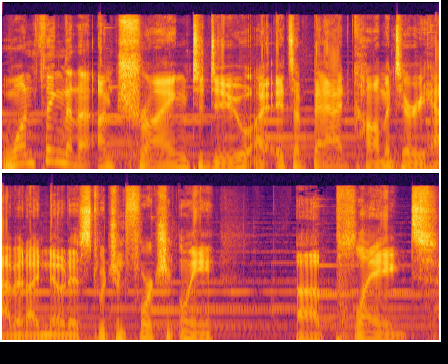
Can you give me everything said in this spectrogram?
One thing that I'm trying to do, I, it's a bad commentary habit I noticed, which unfortunately uh, plagued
